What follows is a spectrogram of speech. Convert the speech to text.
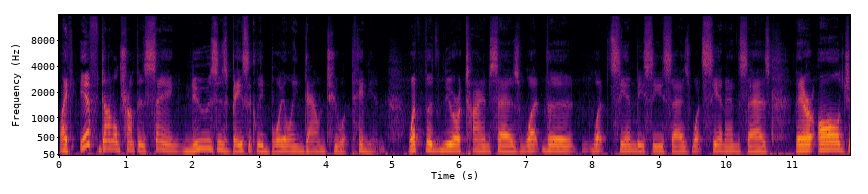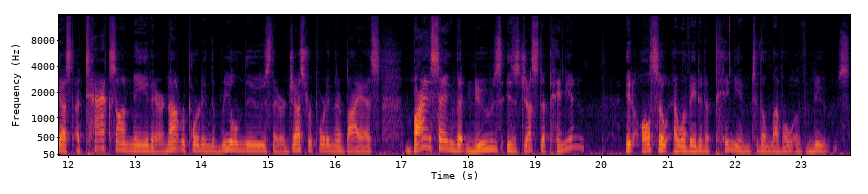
Like, if Donald Trump is saying news is basically boiling down to opinion, what the New York Times says, what the what CNBC says, what CNN says, they are all just attacks on me. They are not reporting the real news. They are just reporting their bias. By saying that news is just opinion, it also elevated opinion to the level of news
